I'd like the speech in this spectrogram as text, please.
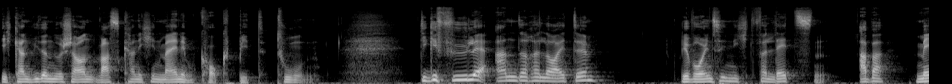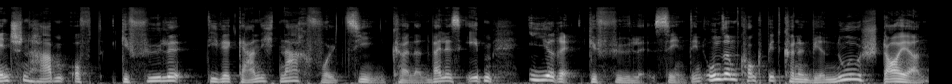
Ich kann wieder nur schauen, was kann ich in meinem Cockpit tun. Die Gefühle anderer Leute, wir wollen sie nicht verletzen, aber Menschen haben oft Gefühle, die wir gar nicht nachvollziehen können, weil es eben ihre Gefühle sind. In unserem Cockpit können wir nur steuern,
